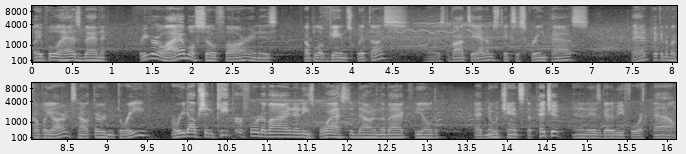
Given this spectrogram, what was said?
Claypool has been pretty reliable so far in his couple of games with us. As Davante Adams takes a screen pass ahead, picking up a couple yards. Now third and three. A read option keeper for Devine, and he's blasted down in the backfield. Had no chance to pitch it, and it is going to be fourth down.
